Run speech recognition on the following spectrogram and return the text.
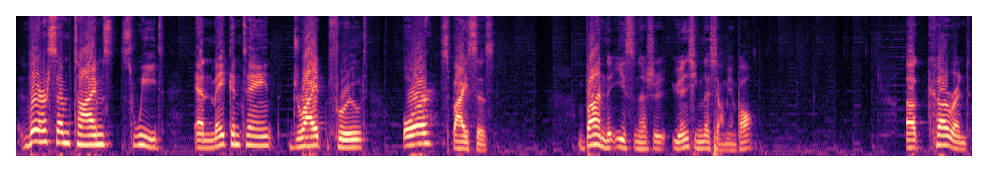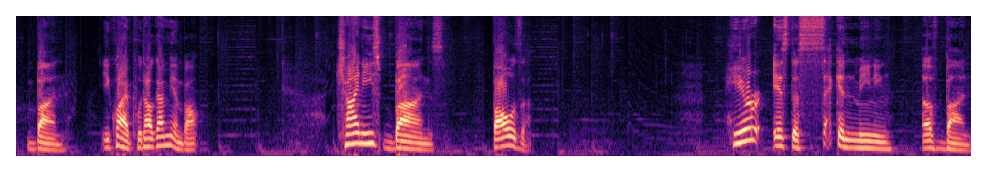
They're sometimes sweet and may contain dried fruit or spices Bun 的意思呢是圆形的小面包。A currant bun，一块葡萄干面包。Chinese buns，包子。Here is the second meaning of bun.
